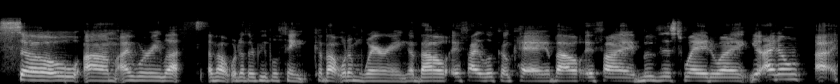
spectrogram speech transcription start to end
So um, I worry less about what other people think, about what I'm wearing, about if I look okay, about if I move this way. Do I? Yeah, I don't. I,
